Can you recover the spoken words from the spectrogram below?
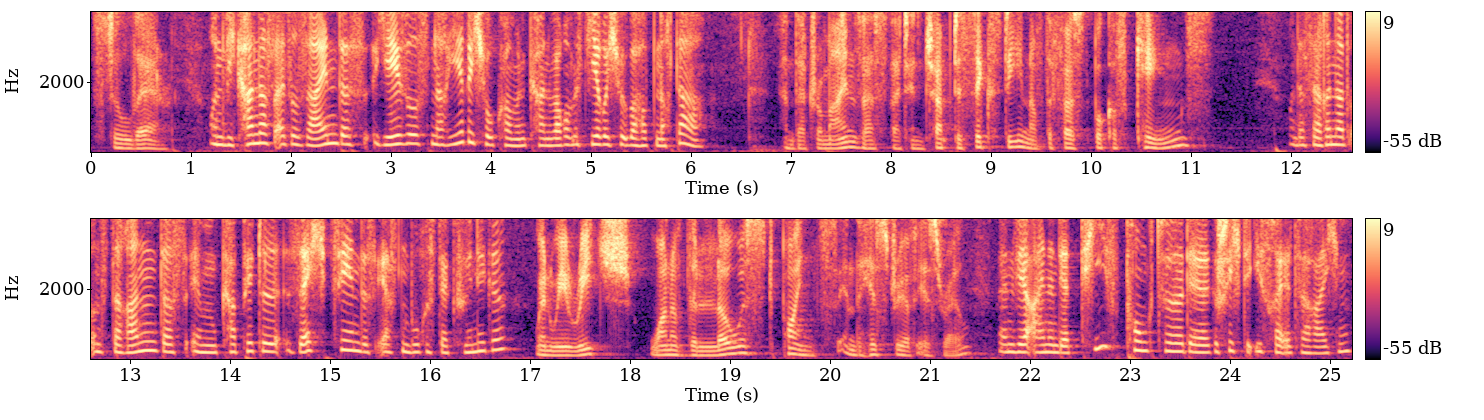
still there? Und wie kann das also sein, dass Jesus nach Jericho kommen kann? Warum ist Jericho überhaupt noch da? And that reminds us that in chapter 16 of the first book of Kings, Und das erinnert uns daran, dass im Kapitel 16 des ersten Buches der Könige, when we reach one of the lowest points in the history of Israel, wenn wir einen der Tiefpunkte der Geschichte Israels erreichen,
